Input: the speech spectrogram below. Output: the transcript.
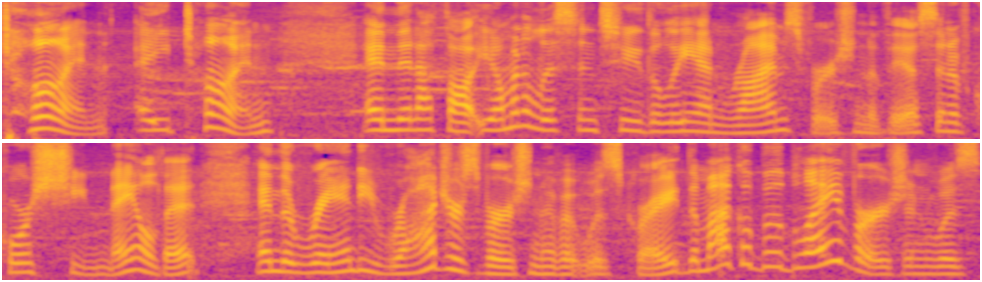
ton, a ton. And then I thought, yeah, I'm going to listen to the LeAnn Rimes version of this, and of course she nailed it. And the Randy Rogers version of it was great. The Michael Bublé version was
